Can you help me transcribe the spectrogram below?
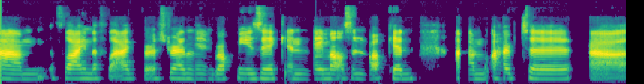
um, flying the flag for Australian rock music and females in rock. And um, I hope to uh,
